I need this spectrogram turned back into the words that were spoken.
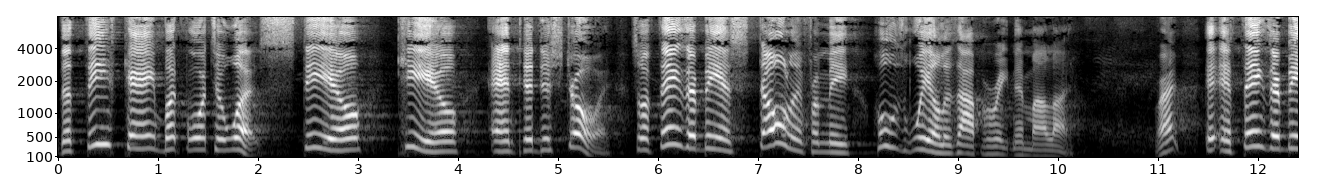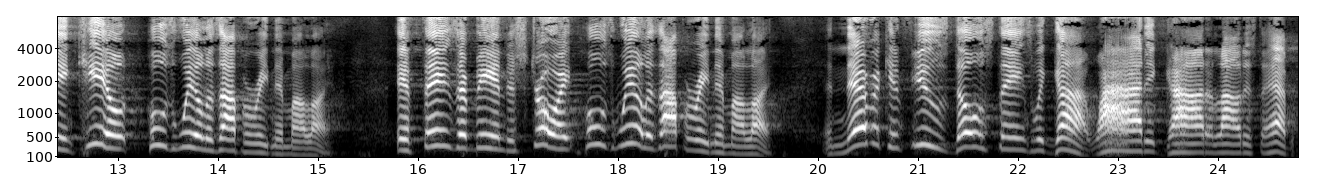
The thief came but for to what? Steal, kill, and to destroy. So if things are being stolen from me, whose will is operating in my life? Right? If things are being killed, whose will is operating in my life? If things are being destroyed, whose will is operating in my life? And never confuse those things with God. Why did God allow this to happen?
